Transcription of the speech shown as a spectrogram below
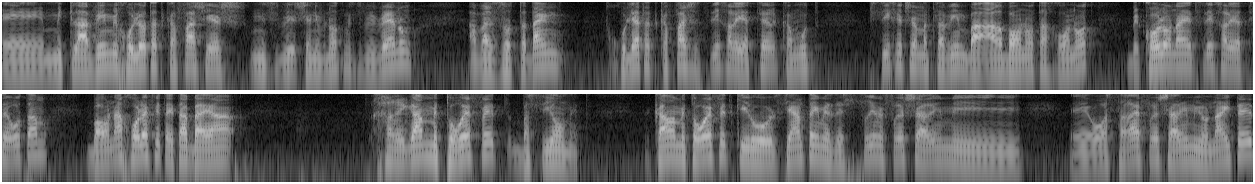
אה, מתלהבים מחוליות התקפה שיש, מסביב, שנבנות מסביבנו, אבל זאת עדיין חוליית התקפה שהצליחה לייצר כמות פסיכית של מצבים בארבע עונות האחרונות. בכל עונה הצליחה לייצר אותם. בעונה החולפת הייתה בעיה חריגה מטורפת בסיומת. כמה מטורפת, כאילו, סיימת עם איזה 20 הפרש שערים מ... אה, או עשרה הפרש שערים מיונייטד.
